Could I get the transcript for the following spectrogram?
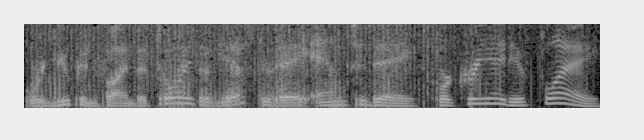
where you can find the toys of yesterday and today for creative play.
